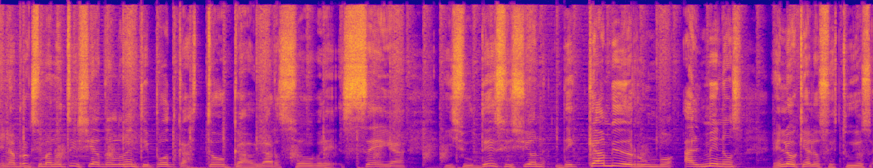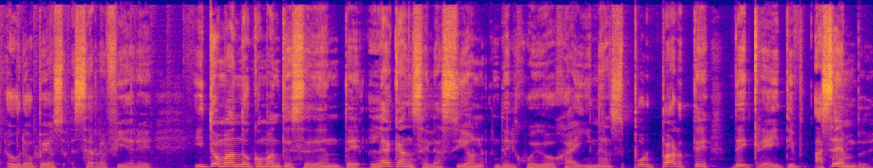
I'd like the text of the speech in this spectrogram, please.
En la próxima noticia del 20 Podcast toca hablar sobre Sega y su decisión de cambio de rumbo, al menos en lo que a los estudios europeos se refiere, y tomando como antecedente la cancelación del juego Jainas por parte de Creative Assembly.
